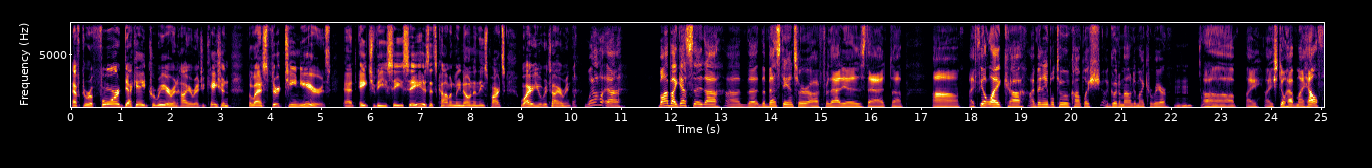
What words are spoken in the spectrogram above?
after a four decade career in higher education, the last 13 years at HVCC, as it's commonly known in these parts. Why are you retiring? Well, uh, Bob, I guess that uh, uh, the the best answer uh, for that is that uh, uh, I feel like uh, I've been able to accomplish a good amount in my career. Mm-hmm. I I still have my health.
